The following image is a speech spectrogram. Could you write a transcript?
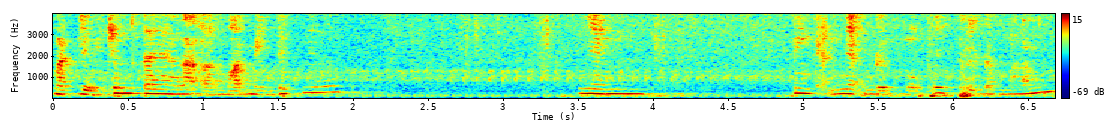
mặc dù chúng ta là ở mọi miền đất nước, nhưng mình cảm nhận được một cái sự đầm ấm.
